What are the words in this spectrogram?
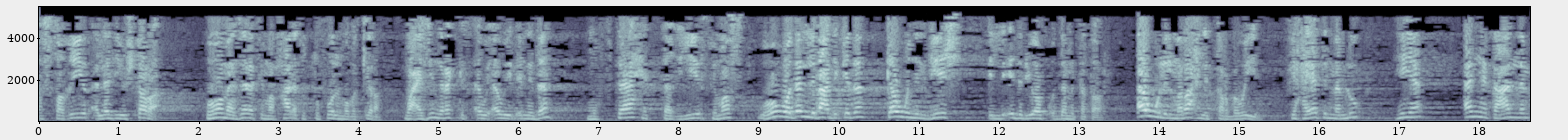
الصغير الذي يشترى وهو ما زال في مرحلة الطفولة المبكرة. وعايزين نركز قوي قوي لأن ده مفتاح التغيير في مصر وهو ده اللي بعد كده كون الجيش اللي قدر يقف قدام التتار. أول المراحل التربوية في حياة المملوك هي أن يتعلم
